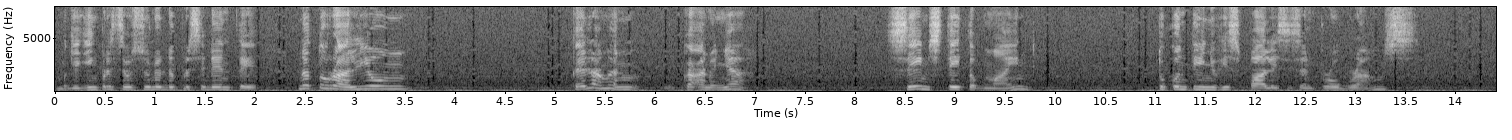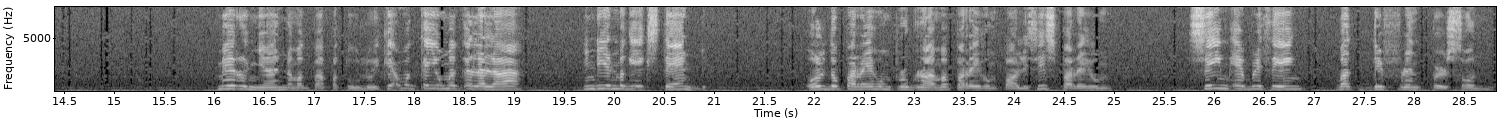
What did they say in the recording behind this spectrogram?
magiging susunod na presidente, natural yung kailangan kaano niya same state of mind to continue his policies and programs? Meron yan na magpapatuloy. Kaya huwag kayong mag-alala. Hindi yan mag extend Although parehong programa, parehong policies, parehong same everything, but different person.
